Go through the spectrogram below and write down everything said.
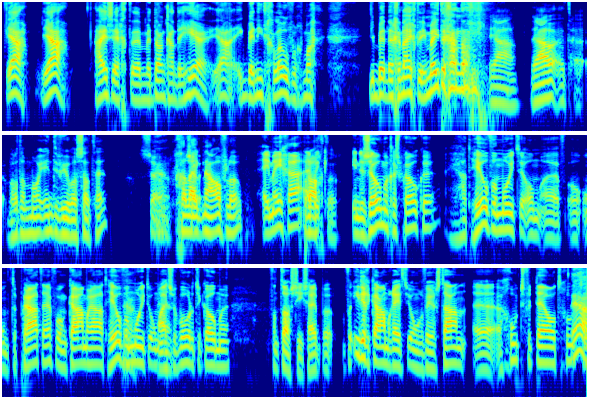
Ja, ja. Hij zegt eh, met dank aan de Heer. Ja, ik ben niet gelovig, maar je bent er geneigd in mee te gaan dan. Ja, ja het, wat een mooi interview was dat, hè? Zo, Ja. gelijk Zo. na afloop. Emega heb ik in de zomer gesproken. Hij had heel veel moeite om, eh, v- om te praten hè, voor een camera. Had heel veel Ja. moeite om Ja. uit zijn woorden te komen. Fantastisch. Hij, eh, voor iedere camera heeft hij ongeveer gestaan. eh, goed verteld, goed Ja,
